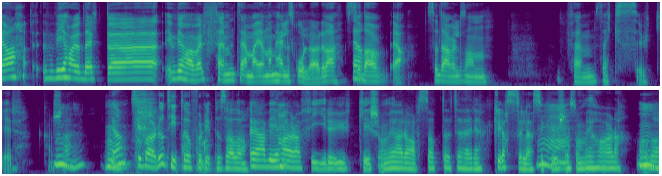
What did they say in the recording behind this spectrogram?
Ja, vi har jo delt øh, Vi har vel fem tema gjennom hele skoleåret, da. Så, Ja. da, ja. Så det er vel sånn fem-seks uker, kanskje. Mhm. Ja, så da er det jo tid til å fordype seg, da. Ja, vi har da fire uker som vi har avsatt til dette her klasselesekurset som vi har, da. Og da,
